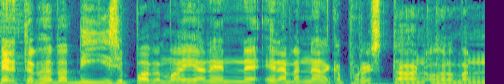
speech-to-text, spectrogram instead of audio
Mielettömän hyvä biisi, Paave Maijanen, Elämän nälkä poristaan ohjelman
